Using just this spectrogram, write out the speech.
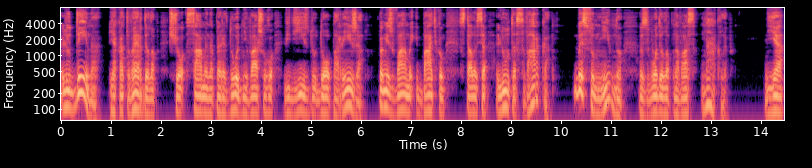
людина, яка твердила б, що саме напередодні вашого від'їзду до Парижа поміж вами і батьком сталася люта сварка, безсумнівно зводила б на вас наклеп. Я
